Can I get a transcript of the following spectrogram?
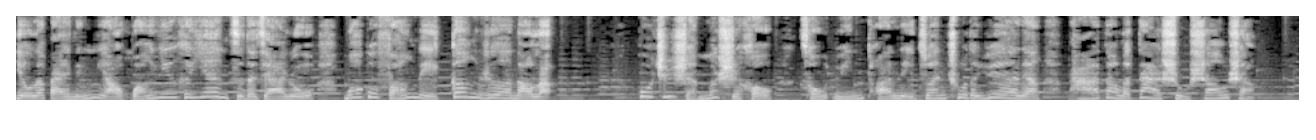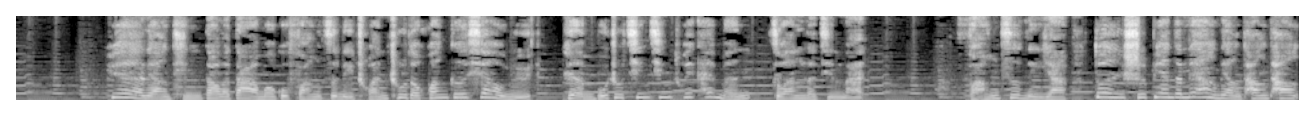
有了百灵鸟、黄莺和燕子的加入，蘑菇房里更热闹了。不知什么时候，从云团里钻出的月亮爬到了大树梢上。月亮听到了大蘑菇房子里传出的欢歌笑语，忍不住轻轻推开门，钻了进来。房子里呀，顿时变得亮亮堂堂。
